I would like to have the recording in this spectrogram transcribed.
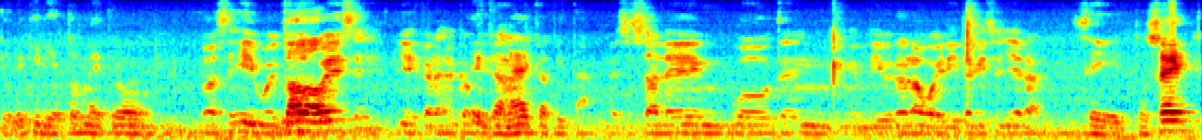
tiene 500 metros. Lo haces y vuelta dos veces y escalas el capitán. Escalas el capitán. Eso sale en quote en, el libro de la Guairita que hizo Gerard. Sí, entonces,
